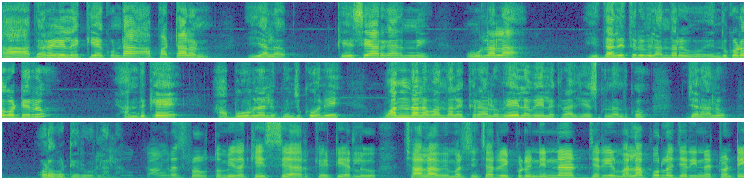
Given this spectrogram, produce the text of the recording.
ఆ ధరణిలు ఎక్కియకుండా ఆ పట్టాలను ఇవాళ కేసీఆర్ గారిని ఊర్లలో ఈ దళితులు వీళ్ళందరూ ఎందుకు ఒడగొట్టిర్రు? అందుకే ఆ భూములన్నీ గుంజుకొని వందల వందల ఎకరాలు వేల వేల ఎకరాలు చేసుకున్నందుకు జనాలు ఒడగొట్టిర్రు ఊర్లలో కాంగ్రెస్ ప్రభుత్వం మీద కేసీఆర్ కేటీఆర్లు చాలా విమర్శించారు. ఇప్పుడు నిన్న జరిగిన మల్లాపూర్లో జరిగినటువంటి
